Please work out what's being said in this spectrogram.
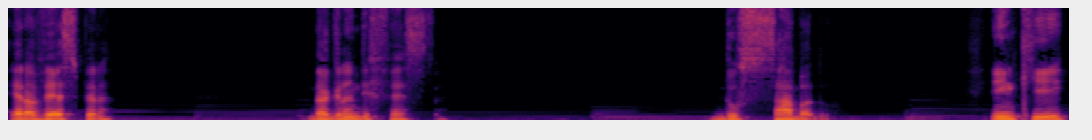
era véspera da grande festa do sábado, em que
